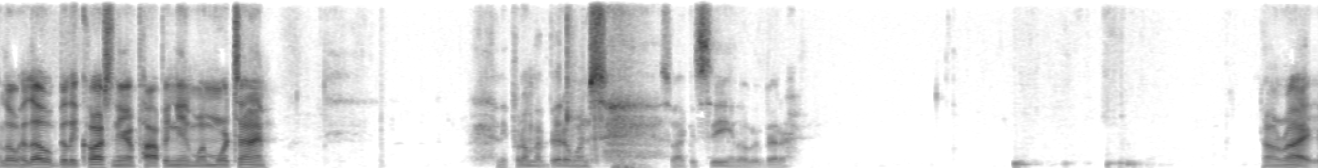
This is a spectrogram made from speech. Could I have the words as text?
Hello, hello. Billy Carson here, popping in one more time. Let me put on my better ones so I can see a little bit better. All right.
